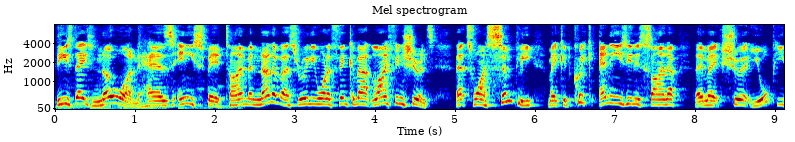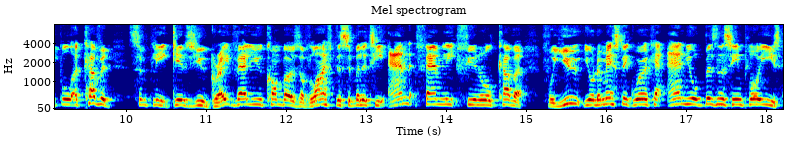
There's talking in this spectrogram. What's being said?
These days, no one has any spare time, and none of us really want to think about life insurance. That's why Simply make it quick and easy to sign up. They make sure your people are covered. Simply gives you great value combos of life, disability, and family funeral cover for you, your domestic worker, and your business employees.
